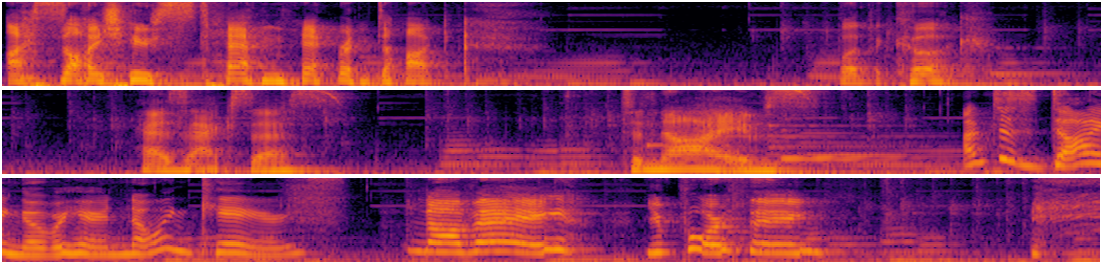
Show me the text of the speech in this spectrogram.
I saw you stab Meridoc. But the cook has access to knives. I'm just dying over here. No one cares. Nave, you poor thing.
